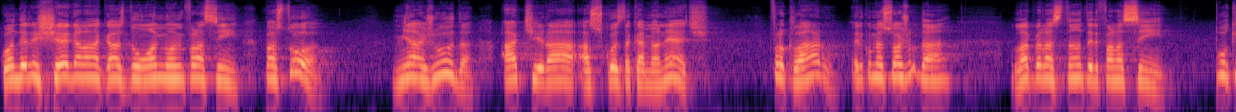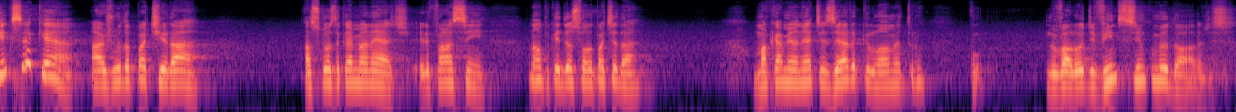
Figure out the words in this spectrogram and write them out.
Quando ele chega lá na casa do homem, o homem fala assim: Pastor, me ajuda a tirar as coisas da caminhonete? Ele falou, claro. Ele começou a ajudar. Lá pelas tantas, ele fala assim: por que, que você quer ajuda para tirar as coisas da caminhonete? Ele fala assim: Não, porque Deus falou para te dar. Uma caminhonete zero quilômetro, no valor de 25 mil dólares.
